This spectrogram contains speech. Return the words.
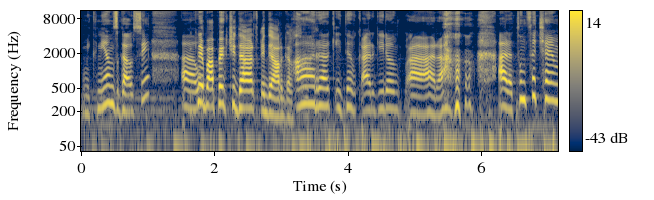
მიქნია მსგავსი. იქნება აფექტში დაარტყი და არ გახსოვს. არა, კიდევ კარგი რომ არა. არა, თუმცა ჩემ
